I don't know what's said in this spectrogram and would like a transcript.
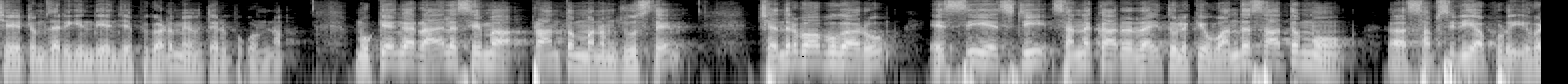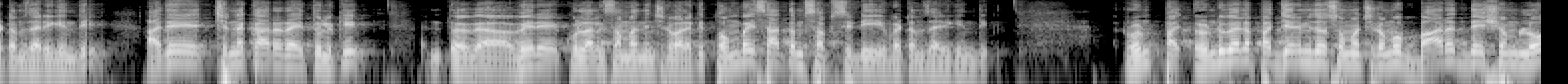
చేయటం జరిగింది అని చెప్పి కూడా మేము తెలుపుకుంటున్నాం. ముఖ్యంగా రాయలసీమ ప్రాంతం మనం చూస్తే చంద్రబాబు గారు ఎస్సీ ఎస్టీ సన్నకారు రైతులకి వంద శాతము సబ్సిడీ అప్పుడు ఇవ్వటం జరిగింది. అదే చిన్నకారు రైతులకి వేరే కులాలకు సంబంధించిన వాళ్ళకి తొంభై శాతం సబ్సిడీ ఇవ్వటం జరిగింది. రెండు రెండు వేల పద్దెనిమిదో సంవత్సరము భారతదేశంలో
